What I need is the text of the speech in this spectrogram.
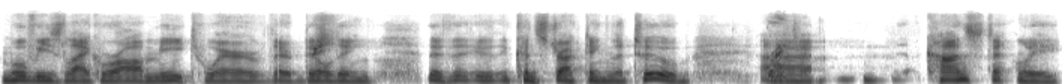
movies like Raw Meat where they're building, constructing the tube, Right. uh, constantly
